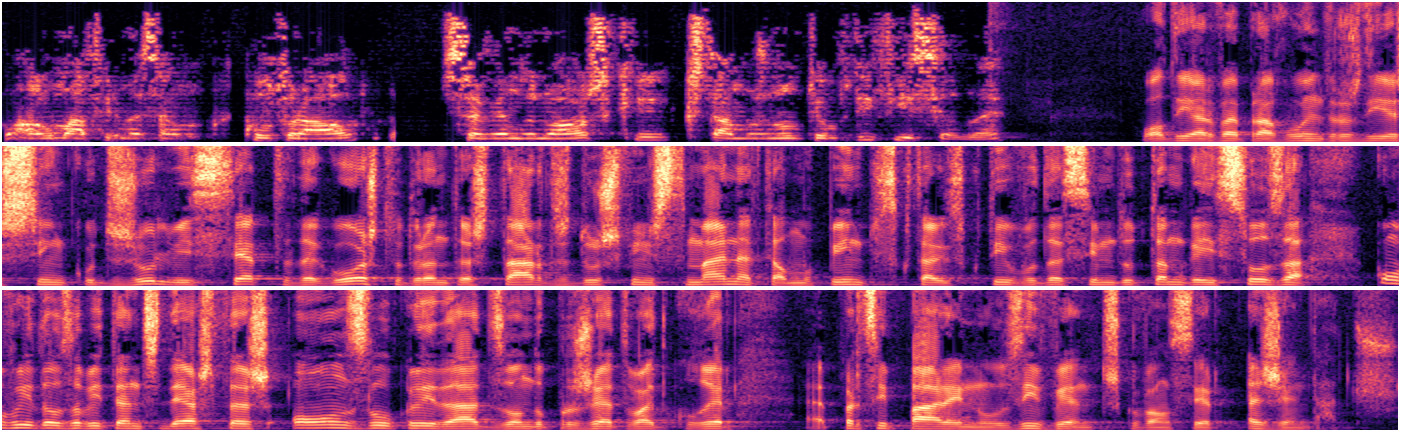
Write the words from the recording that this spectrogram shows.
alguma afirmação cultural, sabendo nós que, que estamos num tempo difícil, não é? O Aldear vai para a rua entre os dias 5 de julho e 7 de agosto, durante as tardes dos fins de semana. Telmo Pinto, secretário executivo da CIM do Tâmega e Souza, convida os habitantes destas 11 localidades onde o projeto vai decorrer a participarem nos eventos que vão ser agendados.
